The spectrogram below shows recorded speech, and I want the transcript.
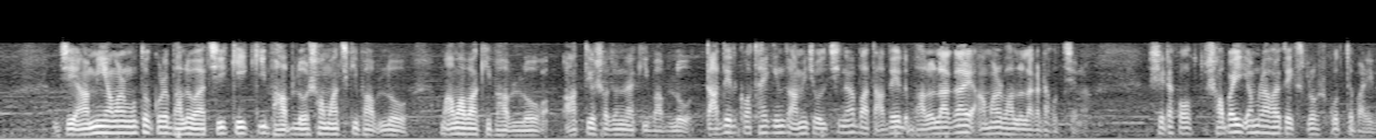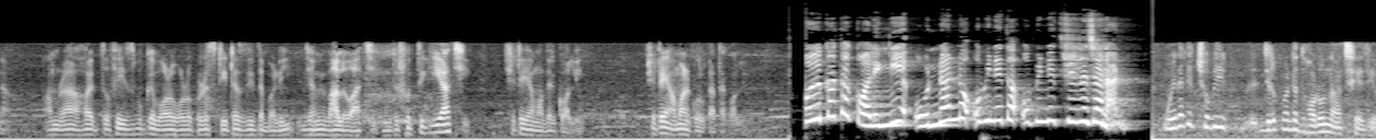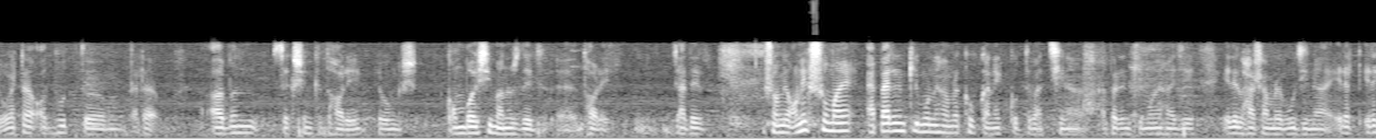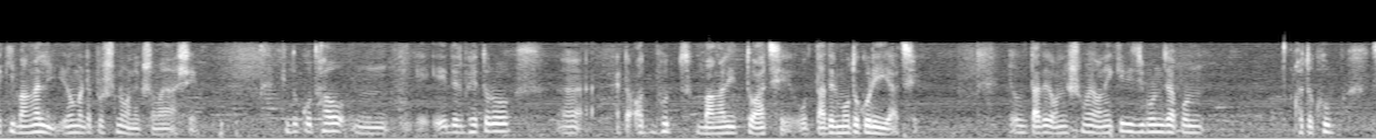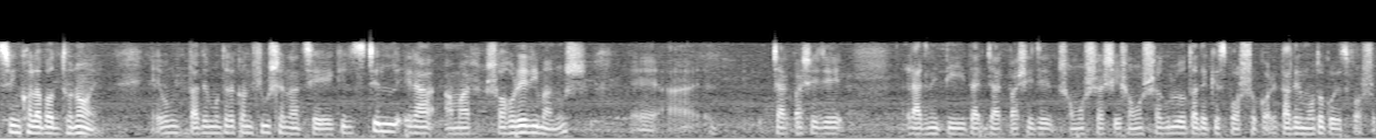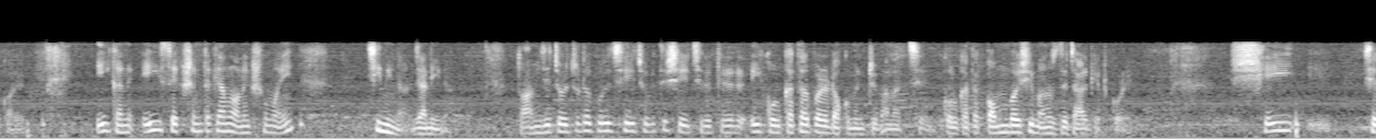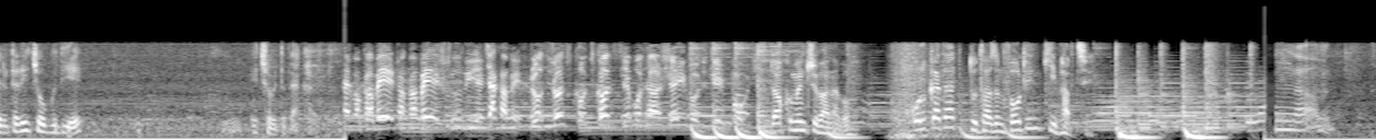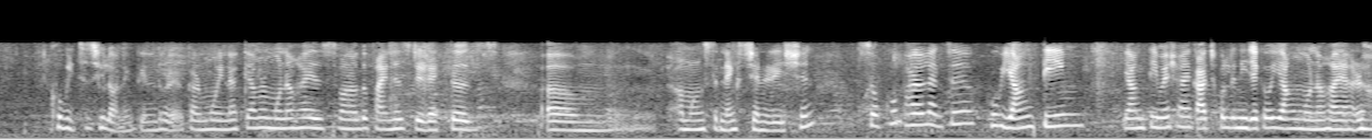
যে আমি আমার মতো করে ভালো আছি কে কি ভাবলো সমাজ কি ভাবলো মা বাবা কি ভাবলো আত্মীয় স্বজনরা কি ভাবলো তাদের কথায় কিন্তু আমি চলছি না বা তাদের ভালো লাগায় আমার ভালো লাগাটা হচ্ছে না। সেটা সবাই আমরা হয়তো এক্সপ্লোর করতে পারি না। আমরা হয়তো ফেসবুকে বড় বড় করে স্ট্যাটাস দিতে পারি যে আমি ভালো আছি কিন্তু সত্যি কি আছি? সেটাই আমাদের কলিং সেটাই আমার কলকাতা কলিং কলকাতা কলিং নিয়ে অন্যান্য অভিনেতা অভিনেত্রীরা জানান। মৈনাকের ছবি যেরকম একটা ধরন আছে যে ও একটা অদ্ভুত একটা আরবান সেকশনকে ধরে এবং কম বয়সী মানুষদের ধরে। যাদের সঙ্গে অনেক সময় অ্যাপারেন্টলি মনে হয় আমরা খুব কানেক্ট করতে পারছি না। অ্যাপারেন্টলি মনে হয় যে এদের ভাষা আমরা বুঝি না। এরা এরা কি বাঙালি? এরকম একটা প্রশ্ন অনেক সময় আসে। কিন্তু কোথাও এদের ভেতরও একটা অদ্ভুত বাঙালিত্ব আছে। ও তাদের মতো করেই আছে। এবং তাদের অনেক সময় অনেকেরই জীবনযাপন হয়তো খুব শৃঙ্খলাবদ্ধ নয়। এবং তাদের মধ্যে কনফিউশন আছে, কিন্তু স্টিল এরা আমার শহরেরই মানুষ। চারপাশে যে রাজনীতি যার পাশে যে সমস্যা, সেই সমস্যাগুলো তাদেরকে স্পর্শ করে, তাদের মতো করে স্পর্শ করে। এই কানে এই সেকশনটাকে আমরা অনেক সময় চিনি না, জানি না। তো আমি যে চরিত্রটা করেছি এই ছবিতে, সেই ছেলেটার এই কলকাতার পরে ডকুমেন্টারি বানাচ্ছে, কলকাতার কম বয়সী মানুষদের টার্গেট করে। সেই ছেলেটারই চোখ দিয়ে এই ছবিটা দেখায়। ডকুমেন্টারি বানাবো। কলকাতা টু কি ভাবছে? খুব ইচ্ছে ছিল অনেক দিন ধরে। কারণ মৈনাককে আমার মনে হয় is one of the finest directors amongst the next generation so খুব ভালো লাগছে। খুব ইয়াং টিম ইয়াং টিমের সঙ্গে কাজ করলে নিজেকেও ইয়াং মনে হয় আরও।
